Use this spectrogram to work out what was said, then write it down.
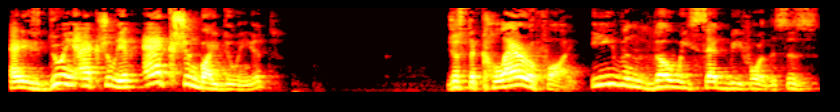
and he's doing actually an action by doing it, just to clarify, even though we said before, this is,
